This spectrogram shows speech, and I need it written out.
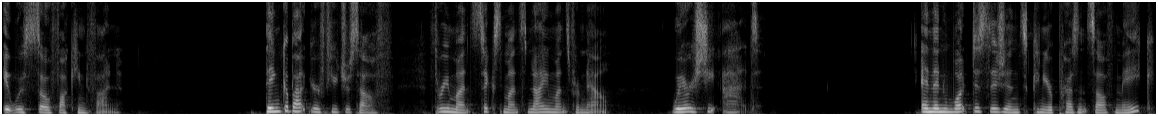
it was so fucking fun. Think about your future self three months, six months, nine months from now. Where is she at? And then what decisions can your present self make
